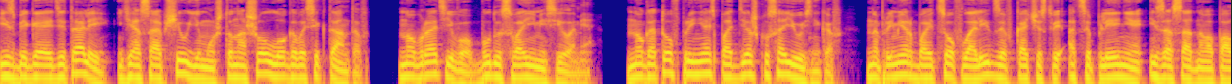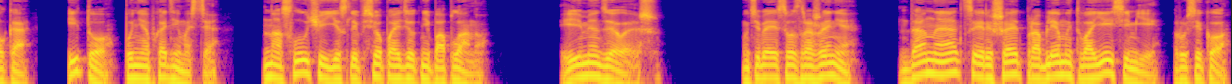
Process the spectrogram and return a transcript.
Избегая деталей, я сообщил ему, что нашел логово сектантов, но брать его буду своими силами. Но готов принять поддержку союзников, например, бойцов Лалидзе в качестве оцепления и засадного полка. И то по необходимости. На случай, если все пойдет не по плану. Имя делаешь. У тебя есть возражения? Данная акция решает проблемы твоей семьи, Русико.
